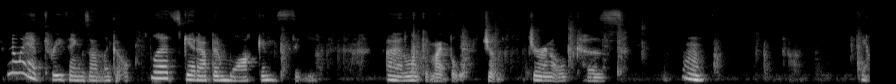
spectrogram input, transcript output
I know I had three things on the go. Let's get up and walk and see. And look at my bullet journal because, hmm, yeah.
